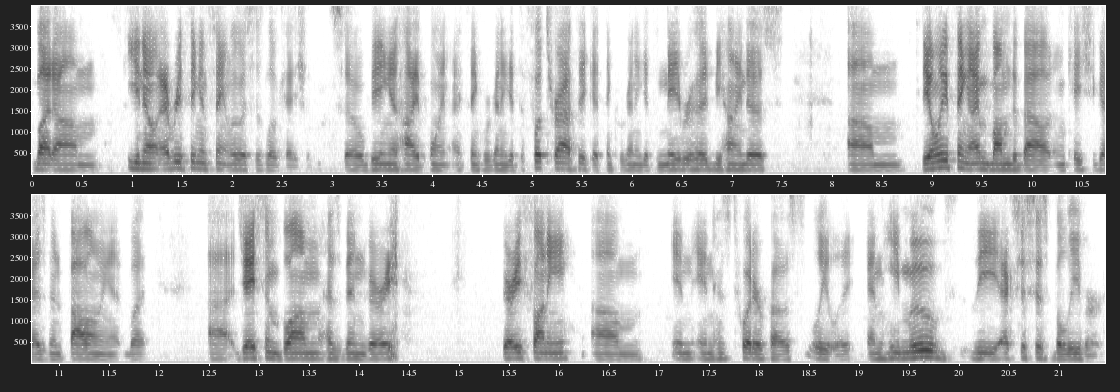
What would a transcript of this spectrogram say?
but um, you know, everything in St. Louis is location. So being at Hi-Pointe, I think we're going to get the foot traffic. I think we're going to get the neighborhood behind us. Um, the only thing I'm bummed about, in case you guys have been following it, but uh, Jason Blum has been very, very funny um, in in his Twitter posts lately, and he moved the Exorcist Believer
